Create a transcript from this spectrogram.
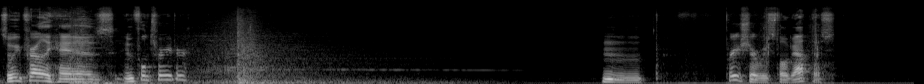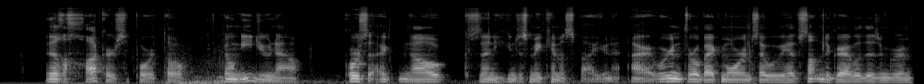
So he probably has Infiltrator? Hmm. Pretty sure we still got this. Ugh, Hawker support though. Don't need you now. Of course, I no, because then he can just make him a spy unit. Alright, we're gonna throw back more and say we have something to grab with Isengrim.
